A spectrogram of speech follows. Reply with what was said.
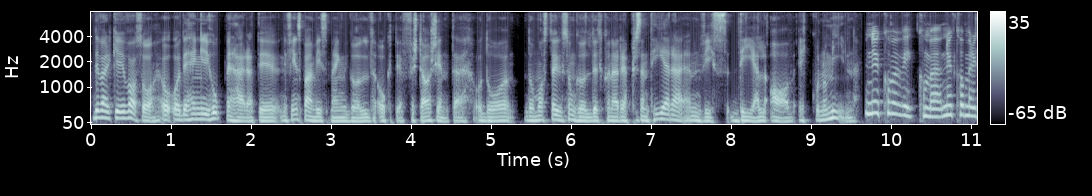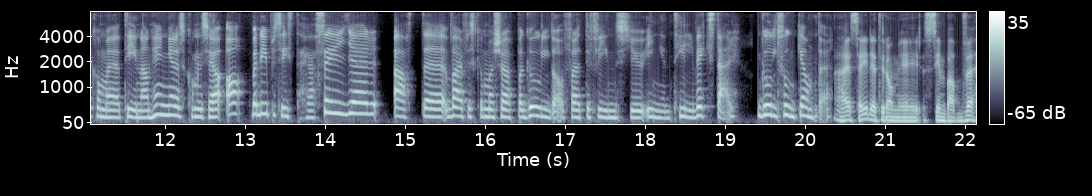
det verkar ju vara så. Och, och det hänger ihop med det här att det, det, finns bara en viss mängd guld och det förstörs inte. Och då, då måste liksom guldet kunna representera en viss del av ekonomin. Nu kommer, vi komma, nu kommer det komma TIN-anhängare så kommer ni säga ja, men det är precis det här jag säger. Att eh, varför ska man köpa guld då? För att det finns ju ingen tillväxt där. Guld funkar inte. Nej, säg det till dem i Zimbabwe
